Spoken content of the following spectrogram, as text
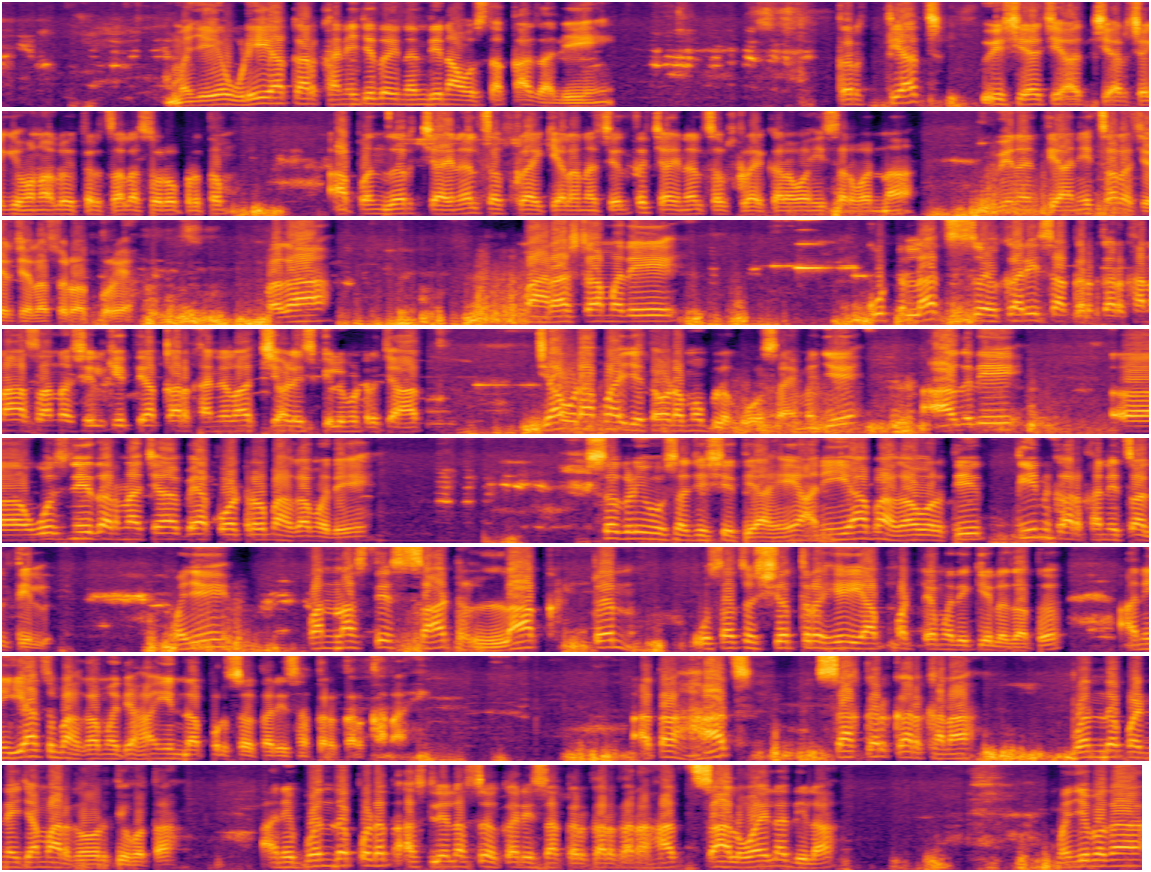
म्हणजे एवढी या कारखान्याची दैनंदिन अवस्था का झाली? तर त्याच विषयाची आज चर्चा घेऊन आलोय. तर चला सर्वप्रथम आपण जर चॅनल सबस्क्राईब केला नसेल तर चॅनल सबस्क्राईब करावा ही सर्वांना विनंती आणि चला चर्चेला सुरुवात करूया. बघा महाराष्ट्रामध्ये कुठलाच सहकारी साखर कारखाना असा नसेल की त्या कारखान्याला चाळीस किलोमीटरच्या आत जेवढा पाहिजे तेवढा मुबलक ओस आहे. म्हणजे अगदी वजनी उजनी धरणाच्या बॅकवॉटर भागामध्ये सगळी ऊसाची शेती आहे आणि या भागावरती तीन कारखाने चालतील. म्हणजे पन्नास ते साठ लाख टन ऊसाचं क्षेत्र हे या पट्ट्यामध्ये केलं जातं आणि याच भागामध्ये हा इंदापूर सहकारी साखर कारखाना आहे. आता हाच साखर कारखाना बंद पडण्याच्या मार्गावरती होता. आणि बंद पडत असलेला सहकारी साखर कारखाना हा चालवायला दिला. म्हणजे बघा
